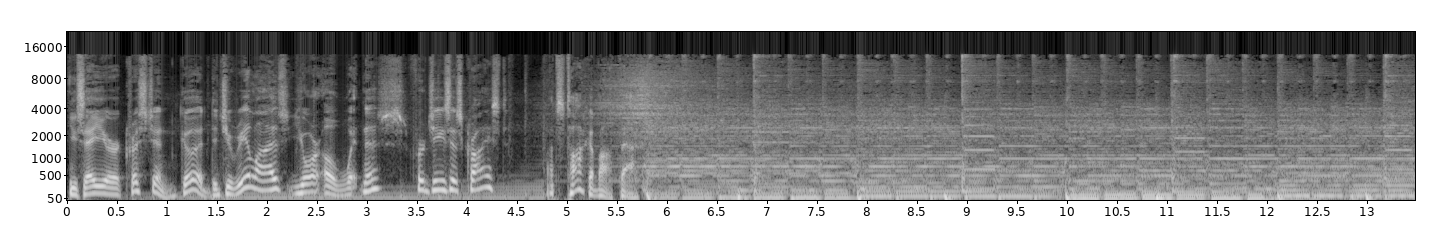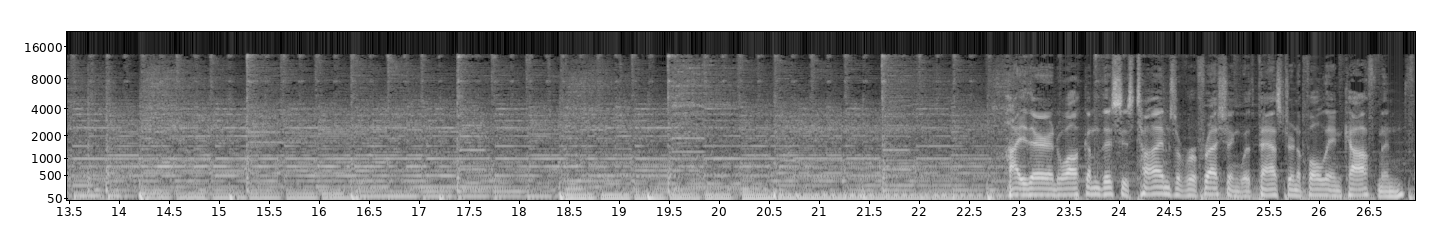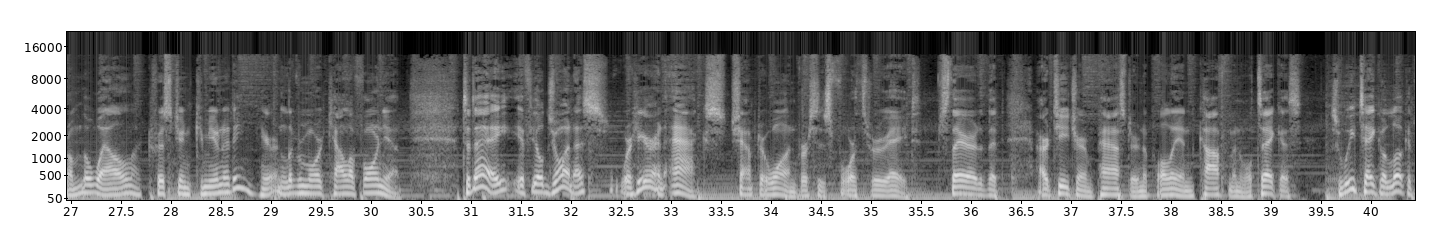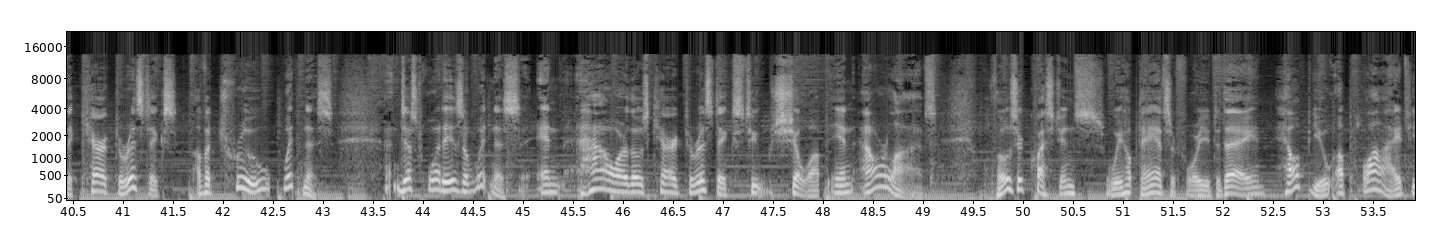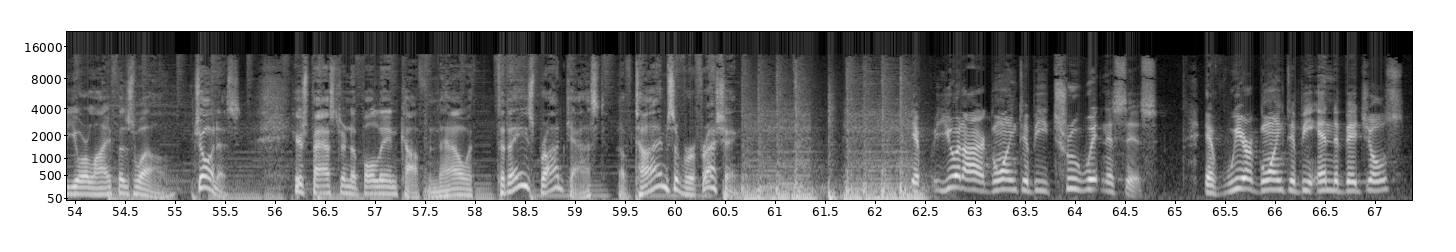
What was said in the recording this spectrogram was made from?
You say you're a Christian. Good. Did you realize you're a witness for Jesus Christ? Let's talk about that. Hi there and welcome. This is Times of Refreshing with Pastor Napoleon Kaufman from The Well, Christian community here in Livermore, California. Today, if you'll join us, we're here in Acts chapter 1, verses 4 through 8. It's there that our teacher and pastor, Napoleon Kaufman, will take us as we take a look at the characteristics of a true witness. Just what is a witness, and how are those characteristics to show up in our lives? Those are questions we hope to answer for you today and help you apply to your life as well. Join us. Here's Pastor Napoleon Kaufman now with today's broadcast of Times of Refreshing. If you and I are going to be true witnesses, if we are going to be individuals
